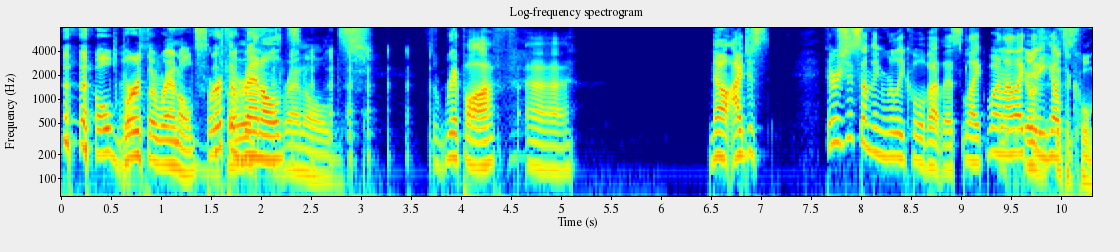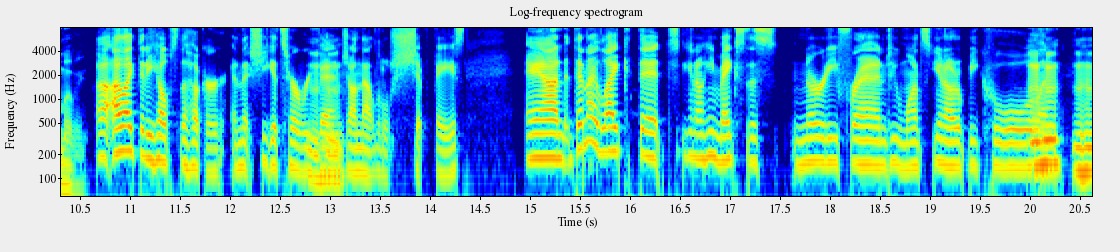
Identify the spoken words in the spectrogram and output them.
old Bertha Reynolds. Bertha Burt Reynolds. Reynolds. rip off. Uh, no, I just there's just something really cool about this. Like one, I like It that he helps. It's a cool movie. uh, I like that he helps the hooker and that she gets her revenge on that little shit face. And then I like that you know he makes this nerdy friend who wants you know to be cool and Mm-hmm,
